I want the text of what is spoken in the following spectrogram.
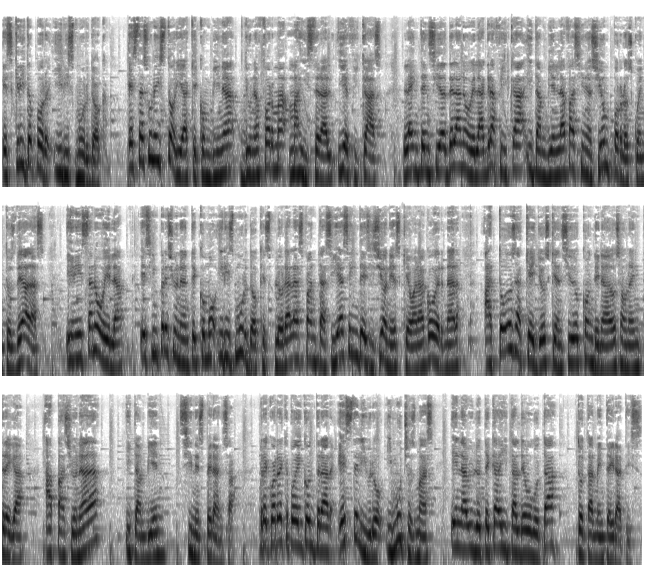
escrito por Iris Murdoch. Esta es una historia que combina de una forma magistral y eficaz la intensidad de la novela gráfica y también la fascinación por los cuentos de hadas. En esta novela es impresionante cómo Iris Murdoch explora las fantasías e indecisiones que van a gobernar a todos aquellos que han sido condenados a una entrega apasionada y también sin esperanza. Recuerde que puede encontrar este libro y muchos más en la Biblioteca Digital de Bogotá totalmente gratis.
